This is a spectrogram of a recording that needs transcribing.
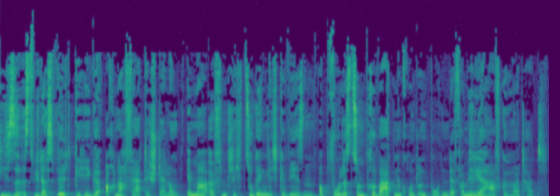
Diese ist wie das Wildgehege auch nach Fertigstellung immer öffentlich zugänglich gewesen, obwohl es zum privaten Grund und Boden der Familie Haaf gehört hat.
